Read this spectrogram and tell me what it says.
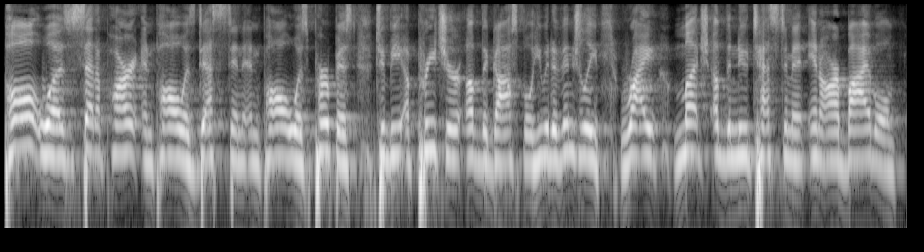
Paul was set apart and Paul was destined and Paul was purposed to be a preacher of the gospel. He would eventually write much of the New Testament in our Bible.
